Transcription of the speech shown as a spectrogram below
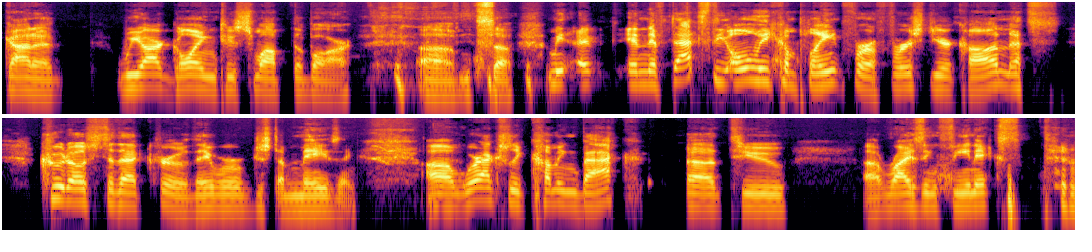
gotta. We are going to swamp the bar. Um, so I mean, and if that's the only complaint for a first year con, that's kudos to that crew. They were just amazing. Um, we're actually coming back uh, to uh, Rising Phoenix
